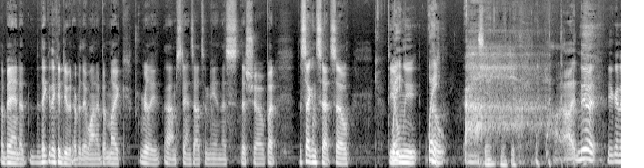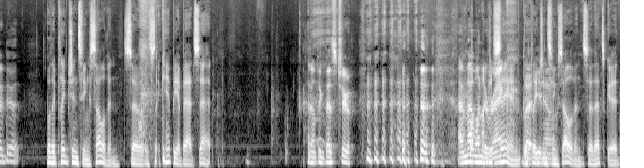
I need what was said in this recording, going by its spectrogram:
a band. They they could do whatever they wanted, but Mike really um, stands out to me in this this show. But the second set, so the Wait, only wait. oh, I knew it. You're gonna do it. Well, they played Ginseng Sullivan, so it's, it can't be a bad set. I don't think that's true. I'm not one to I'm just rank, saying they played you know, Sullivan, so that's good.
